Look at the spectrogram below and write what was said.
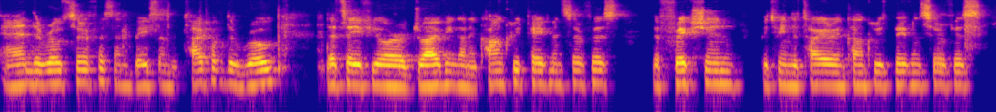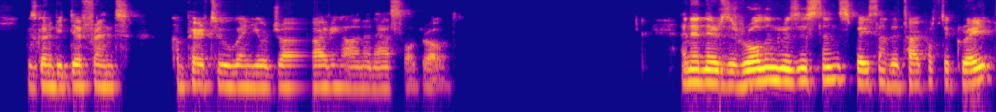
and the road surface and based on the type of the road let's say if you're driving on a concrete pavement surface, the friction between the tire and concrete pavement surface is going to be different compared to when you're driving on an asphalt road. And then there's a rolling resistance based on the type of the grade,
